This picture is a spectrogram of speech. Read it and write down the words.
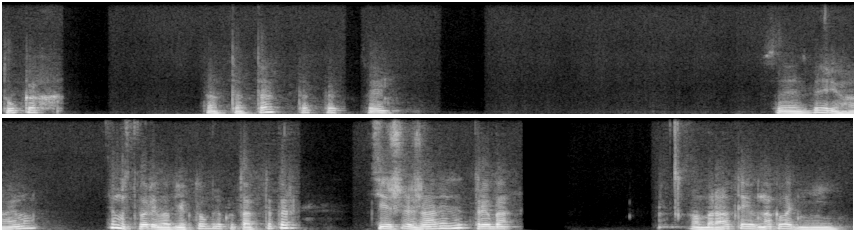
штуках. Так, так, так, так, так, все. Все, зберігаємо. Це ми створили об'єкт обліку. Так, тепер ці ж жалюзі треба обрати в накладній.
